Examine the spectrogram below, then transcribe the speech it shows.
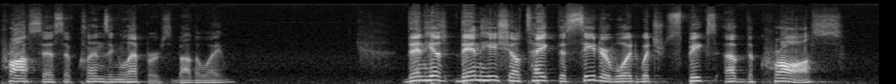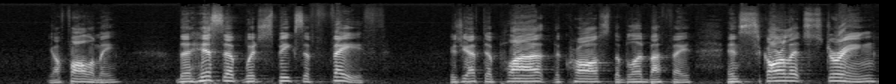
process of cleansing lepers, by the way. Then he, then he shall take the cedar wood, which speaks of the cross. Y'all follow me? The hyssop, which speaks of faith, because you have to apply the cross, the blood by faith. And scarlet string,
